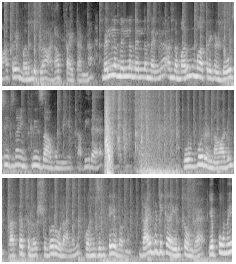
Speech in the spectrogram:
மாத்திரை மருந்துக்கெலாம் அடாப்ட் ஆகிட்டாங்கன்னா மெல்ல மெல்ல மெல்ல மெல்ல அந்த மருந்து மாத்திரைகள் டோசேஜ் தான் இன்க்ரீஸ் ஆகுமே தவிர ஒவ்வொரு நாளும் ரத்தத்தில் சுகரோட அளவு குறைஞ்சிக்கிட்டே வரணும். டயபெட்டிக்காக இருக்கவங்க எப்போவுமே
